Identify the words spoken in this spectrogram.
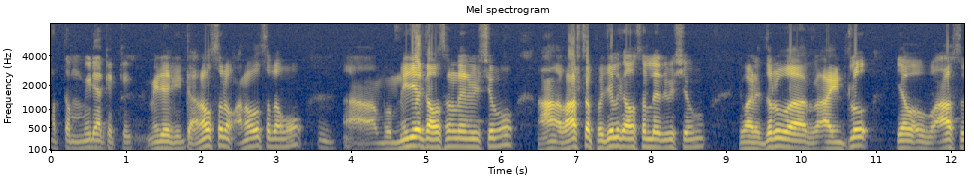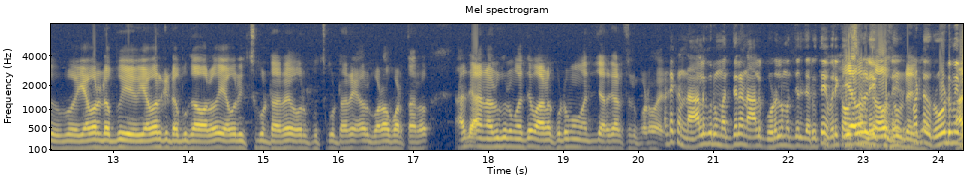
మొత్తం మీడియాకి ఎక్కి మీడియాకి ఇంకా అనవసరం అనవసరము మీడియాకి అవసరం లేని విషయము రాష్ట్ర ప్రజలకు అవసరం లేని విషయము. వాళ్ళిద్దరూ ఆ- ఆ ఇంట్లో ఆసు ఎవరు డబ్బు ఎవరికి డబ్బు కావాలో ఎవరు ఇచ్చుకుంటారో ఎవరు పుచ్చుకుంటారో ఎవరు గొడవ పడతారో అది ఆ నలుగురు మధ్య వాళ్ళ కుటుంబం మధ్య జరగాల్సిన గొడవ. అంటే నాలుగురు మధ్యలో నాలుగు గొడవల మధ్యలో జరిగితే ఎవరికి రోడ్డు మీద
